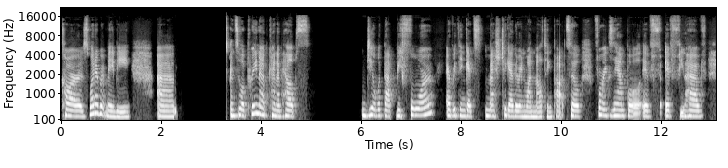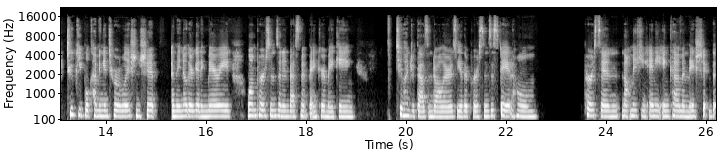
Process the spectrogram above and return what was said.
cars whatever it may be. Um, and so a prenup kind of helps deal with that before everything gets meshed together in one melting pot. So, for example, if if you have two people coming into a relationship and they know they're getting married, one person's an investment banker making $200,000, the other person's a stay-at-home person not making any income and they sh- the,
